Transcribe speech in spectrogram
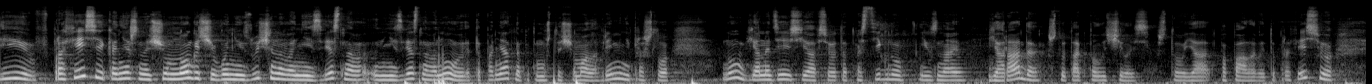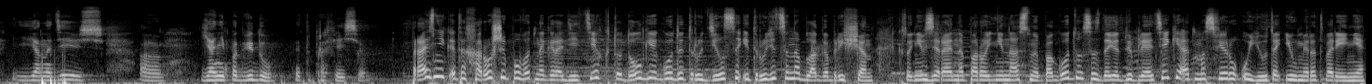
И в профессии, конечно, еще много чего неизученного, неизвестного, неизвестного. Ну, это понятно, потому что еще мало времени прошло. Ну, я надеюсь, я все это постигну и узнаю. Я рада, что так получилось, что я попала в эту профессию. И я надеюсь, э, я не подведу эту профессию. Праздник – это хороший повод наградить тех, кто долгие годы трудился и трудится на благо брещан, кто, невзирая на порой ненастную погоду, создает в библиотеке атмосферу уюта и умиротворения.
